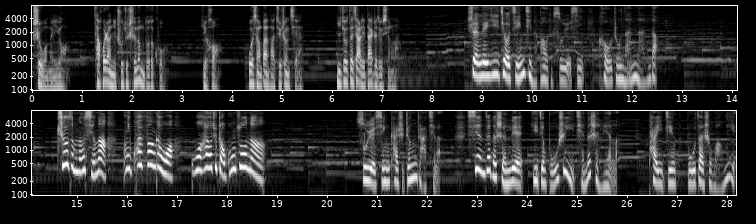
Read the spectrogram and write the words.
是我没用，才会让你出去吃那么多的苦。以后，我想办法去挣钱，你就在家里待着就行了。沈炼依旧紧紧的抱着苏月心，口中喃喃道：“这怎么能行呢？你快放开我，我还要去找工作呢。”苏月心开始挣扎起来。现在的沈炼已经不是以前的沈炼了，他已经不再是王爷，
